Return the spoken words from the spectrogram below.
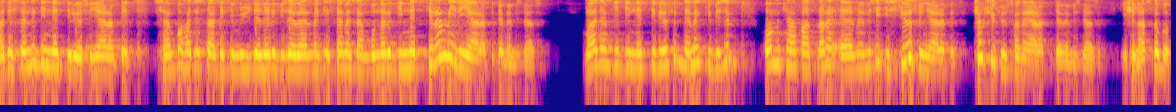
hadislerini dinlettiriyorsun ya Rabbi. Sen bu hadislerdeki müjdeleri bize vermek istemesen bunları dinlettirir miydin ya Rabbi dememiz lazım. Madem ki dinlettiriyorsun demek ki bizim o mükafatlara ermemizi istiyorsun ya Rabbi. Çok şükür sana ya Rabbi dememiz lazım. İşin aslı bu.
